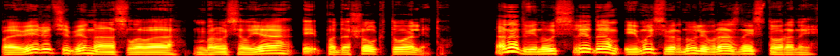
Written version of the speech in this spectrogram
«Поверю тебе на слово», — бросил я и подошел к туалету. Она двинулась следом, и мы свернули в разные стороны,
